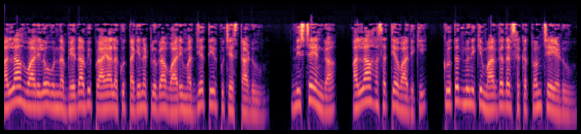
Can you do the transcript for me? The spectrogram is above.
అల్లాహ్ వారిలో ఉన్న భేదాభిప్రాయాలకు తగినట్లుగా వారి మధ్య తీర్పు చేస్తాడు. నిశ్చయంగా అల్లాహ్ అసత్యవాదికి కృతజ్ఞునికి మార్గదర్శకత్వం చేయడు.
